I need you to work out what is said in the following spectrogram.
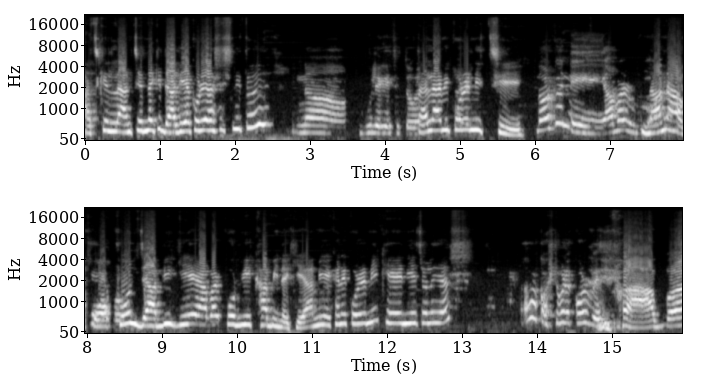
আজকে লাঞ্চের নাকি ডালিয়া করে আসিসনি তুই? না ভুলে গেছি তো। তাহলে আমি করে নিচ্ছি। দরকার নেই আমার না না কখন যাবি গিয়ে আবার করবি খাবি নাকি? আমি এখানে করে নি খেয়ে নিয়ে চলে যাস। আবার কষ্ট করে করবে। বাবা!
